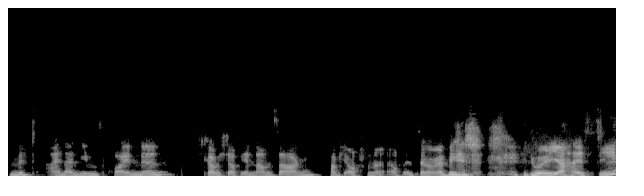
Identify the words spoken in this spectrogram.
mit einer lieben Freundin, ich glaube, ich darf ihren Namen sagen, habe ich auch schon auf Instagram erwähnt, Julia heißt sie,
